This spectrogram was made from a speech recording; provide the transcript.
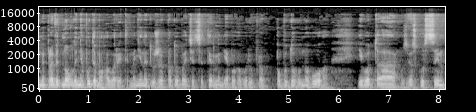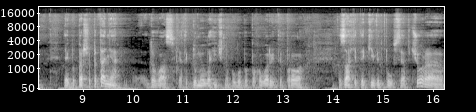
ми про відновлення будемо говорити. Мені не дуже подобається цей термін. Я би говорив про побудову нового. І от а, у зв'язку з цим, якби перше питання до вас, я так думаю, логічно було би поговорити про захід, який відбувся вчора,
